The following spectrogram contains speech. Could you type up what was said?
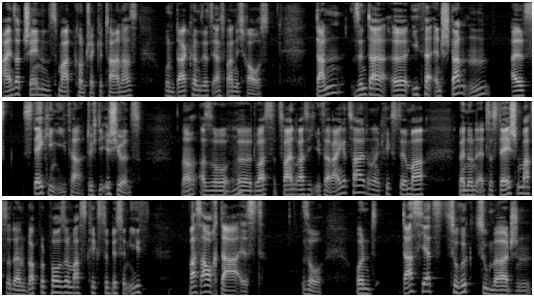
Einsatz-Chain in Smart Contract getan hast. Und da können sie jetzt erstmal nicht raus dann sind da äh, Ether entstanden als Staking Ether durch die Issuance. Ne? Also mhm. äh, du hast 32 Ether reingezahlt und dann kriegst du immer, wenn du eine Attestation machst oder ein Block Proposal machst, kriegst du ein bisschen ETH, was auch da ist. So. Und das jetzt zurück zu mergen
